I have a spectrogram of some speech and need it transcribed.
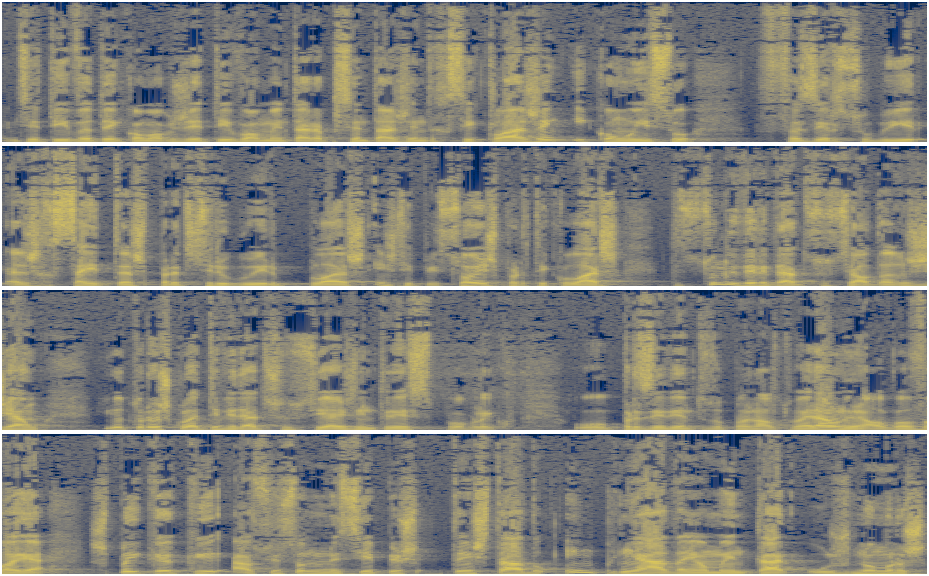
A iniciativa tem como objetivo aumentar a percentagem de reciclagem e, com isso, fazer subir as receitas para distribuir pelas instituições particulares de solidariedade social da região e outras coletividades sociais de interesse público. O presidente do Planalto Beirão, Leonel Gouveia, explica que a Associação de Municípios tem estado empenhada em aumentar os números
